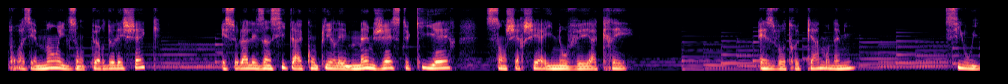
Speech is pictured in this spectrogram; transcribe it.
Troisièmement, ils ont peur de l'échec et cela les incite à accomplir les mêmes gestes qu'hier sans chercher à innover, à créer. Est-ce votre cas, mon ami? Si oui,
